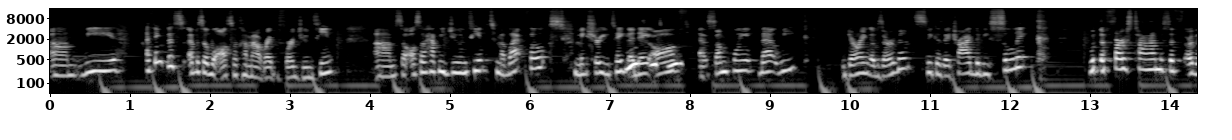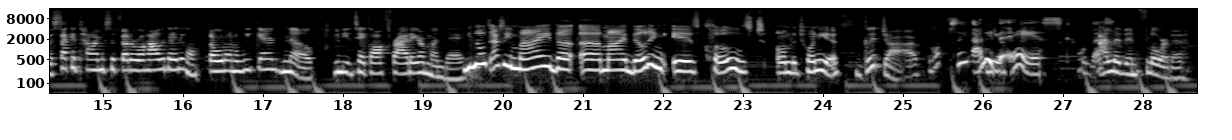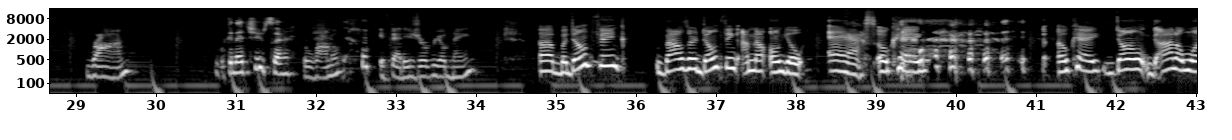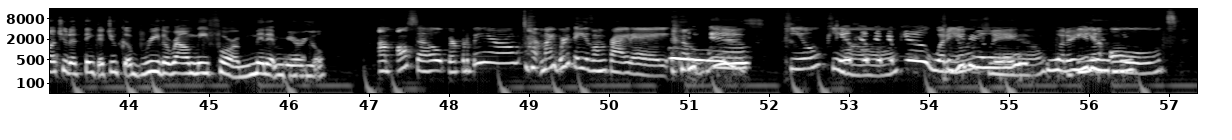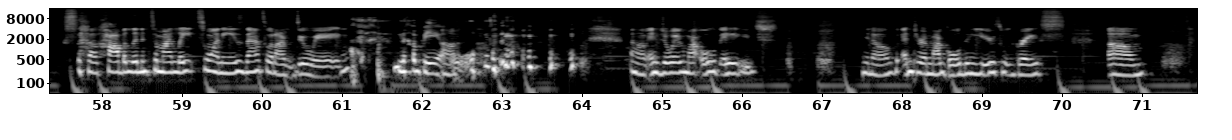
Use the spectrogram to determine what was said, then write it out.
Um, we, I think this episode will also come out right before Juneteenth. Um, so also happy Juneteenth to my Black folks. Make sure you take a day off at some point that week during observance because they tried to be slick with the first time it's a, or the second time it's a federal holiday they're gonna throw it on a weekend? No. You need to take off friday or monday. You know it's actually my the uh my building is closed on the 20th good job. Well, see i need yeah. to ask. Well, i live in florida. Ron. Looking at you sir. Ronald if that is your real name. Uh but don't think bowser don't think i'm not on your ass, okay? okay, don't I don't want you to think that you could breathe around me for a minute, Muriel. Um also, my birthday is on Friday. Is pew, pew, pew, pew, pew, pew. What pew, are you doing? Pew. What are Being you doing? old, uh, hobbling into my late twenties. That's what I'm doing. Not being um, old. um, enjoying my old age you know, entering my golden years with grace. Um,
